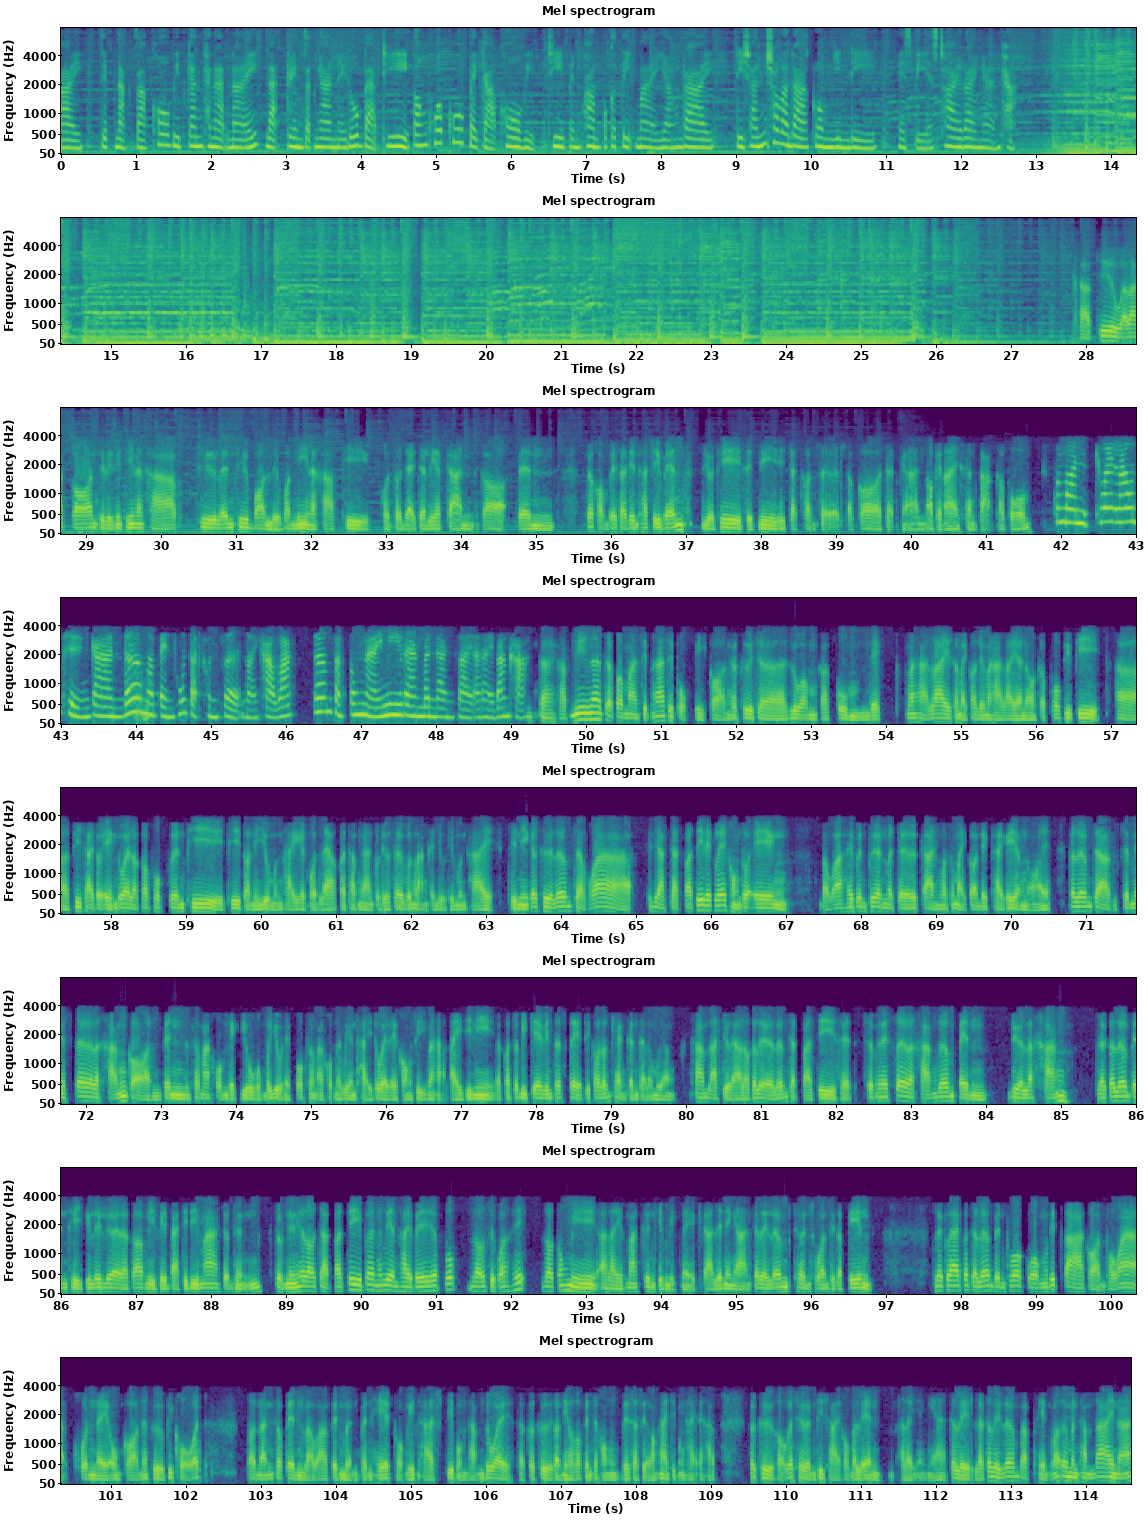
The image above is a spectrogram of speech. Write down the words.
เจ็บหนักจากโควิดกันขนาดไหน และเตรียมจัดงานในรูปแบบที่ต้องควบคู่ไปกับโควิด ที่เป็นความปกติใหม่อย่างไร ดิฉันชลดากรมยินดี SBS ไทยรายงานค่ะ ครับ ชื่อวรากรสิรินิธินะครับชื่อเล่นชื่อบอลหรือบอนนี่นะครับ ที่คนส่วนใหญ่จะเรียกกัน ก็เป็นเจ้าของบริษัท In Touch Events อยู่ที่ซิดนีย์ที่จัดคอนเสิร์ต แล้วก็จัดงาน Organize ต่างๆ ครับผม คุณบอลช่วยเล่าถึงการเริ่มมาเป็นผู้จัดคอนเสิร์ตหน่อยค่ะว่าเริ่มจากตรงไหนมีแรงบันดาลใจอะไรบ้างคะ ได้ครับ นี่น่าจะประมาณ 15-16 ปีก่อนก็คือจะรวมกับกลุ่มเด็ก มหาลัยสมัยก่อนเรียนมหาลัยอะเนาะกับพวกพี่ๆพี่ชายตัวเองด้วยแล้วก็พวกเพื่อนพี่ที่ตอนนี้อยู่เมืองไทยกันหมดแล้วก็ทำงานโปรดิวเซอร์เบื้องหลังกันอยู่ที่เมืองไทย ทีนี้ก็คือเริ่มจากว่าอยากจัดปาร์ตี้เล็ก ๆ ของตัวเอง แบบว่าให้เพื่อนๆมาเจอกันเพราะสมัยก่อนเด็กไทยก็ยังน้อย ก็เริ่มจาก semester ละครั้งก่อน เป็นสมาคมเด็ก U ผมไปอยู่ในพวกสมาคมนักเรียนไทยด้วยอะไรของสีมหาลัยที่นี่ แล้วก็จะมีเกม interstate ที่เขาต้องแข่งกันแต่ละเมืองข้ามรัฐอยู่แล้ว เราก็เลยเริ่มจัดปาร์ตี้เสร็จ semester ละครั้งเริ่มเป็น เดือนละครั้ง แล้วก็เริ่มเป็นถี่ขึ้นเรื่อยๆ แล้วก็มี feedback ที่ดีมากจนถึง จุดหนึ่งที่เราจัดปาร์ตี้เพื่อนนักเรียนไทยไปเยอะปุ๊บเรารู้สึกว่าเฮ้ยเราต้องมีอะไรมากขึ้นกิมมิคในการเล่นในงาน ก็เลยเริ่มเชิญชวนศิลปินแรกๆก็จะเริ่มเป็นพวกวงลิปตาก่อน เพราะว่าคนในองค์กรนั่นคือพี่โค้ด ตอนนั้นก็เป็นแบบว่าเป็นเหมือนเป็น head ของวินทัชที่ผมทำด้วยแต่ก็คือตอนนี้เขาก็เป็นเจ้าของบริษัทเสือร้องไห้ที่เมืองไทยนะครับ ก็คือเขาก็เชิญพี่ชายเขามาเล่นอะไรอย่างเงี้ย ก็เลยแล้วก็เลยเริ่มแบบเห็นว่าเออมันทำได้นะ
